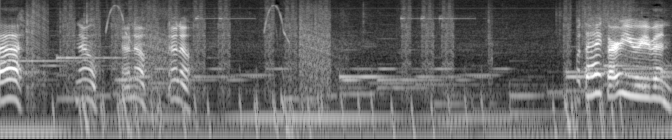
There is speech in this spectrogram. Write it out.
Ah! No, no, no, no, no. What the heck are you even?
